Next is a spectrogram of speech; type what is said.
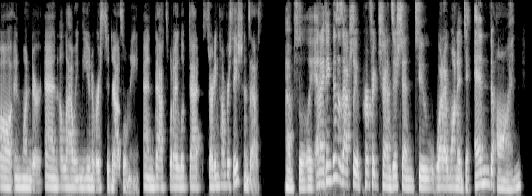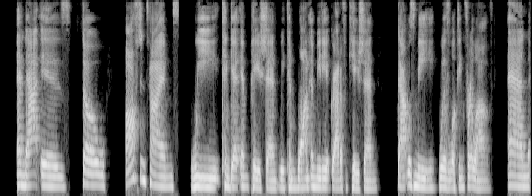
awe and wonder and allowing the universe to dazzle me. And that's what I looked at starting conversations as. Absolutely. And I think this is actually a perfect transition to what I wanted to end on. And that is so oftentimes we can get impatient, we can want immediate gratification. That was me with looking for love. And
